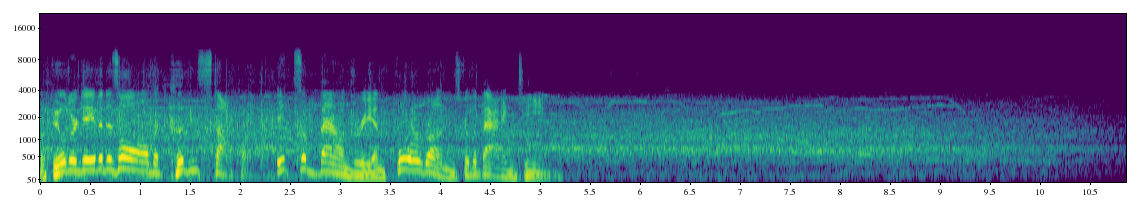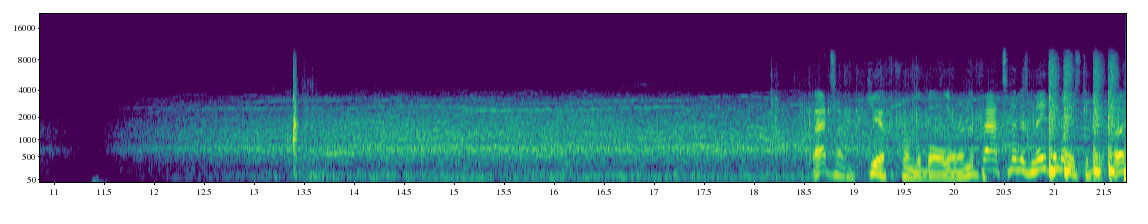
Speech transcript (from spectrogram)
The fielder gave it his all but couldn't stop it. It's a boundary and four runs for the batting team. That's a gift from the bowler, and the batsman has made the most of it. A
